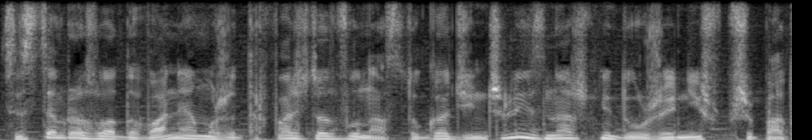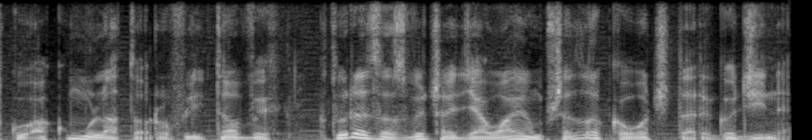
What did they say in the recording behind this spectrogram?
System rozładowania może trwać do 12 godzin, czyli znacznie dłużej niż w przypadku akumulatorów litowych, które zazwyczaj działają przez około 4 godziny.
